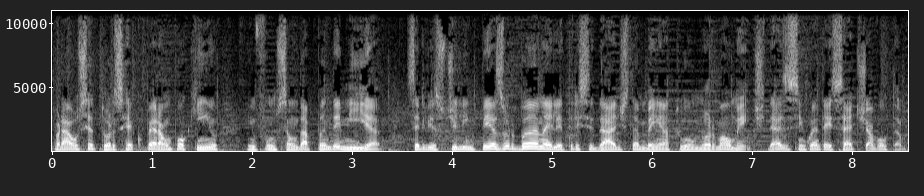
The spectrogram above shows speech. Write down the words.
para o setor se recuperar um pouquinho em função da pandemia. Serviços de limpeza urbana e eletricidade também atuam normalmente. 10h57, já voltamos.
